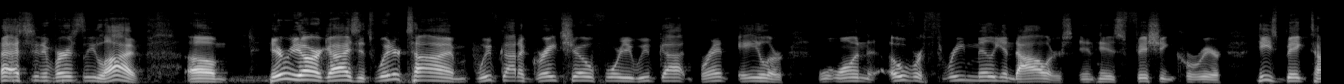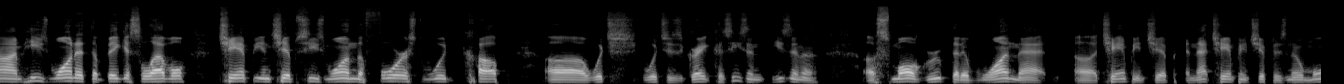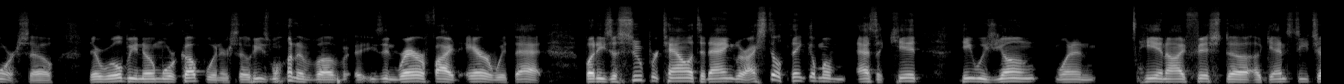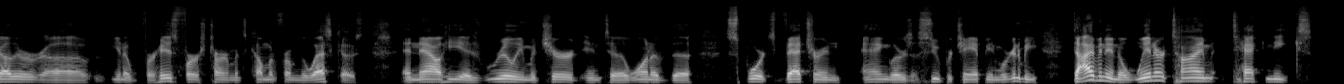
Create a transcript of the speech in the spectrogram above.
Bass University Live. Um, here we are, guys. It's winter time. We've got a great show for you. We've got Brent Ehrler, won over $3 million in his fishing career. He's big time. He's won at the biggest level championships. He's won the Forrest Wood Cup, uh, which which is great because he's in he's in a, a small group that have won that uh, championship, and that championship is no more. So there will be no more Cup winners. So he's one of uh, he's in rarefied air with that. But he's a super talented angler. I still think of him as a kid. He was young when he and I fished uh, against each other, uh, you know, for his first tournaments coming from the West Coast. And now he has really matured into one of the sports veteran anglers, a super champion. We're going to be diving into wintertime techniques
